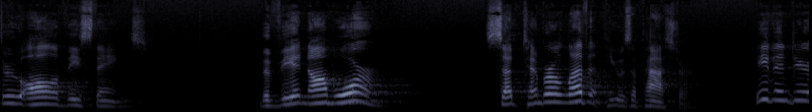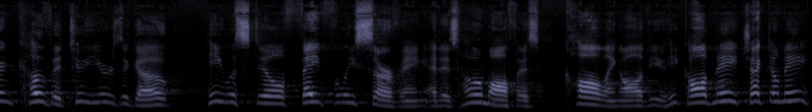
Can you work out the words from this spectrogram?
through all of these things. The Vietnam War, September 11th, he was a pastor. Even during COVID two years ago, he was still faithfully serving at his home office, calling all of you. He called me, checked on me.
